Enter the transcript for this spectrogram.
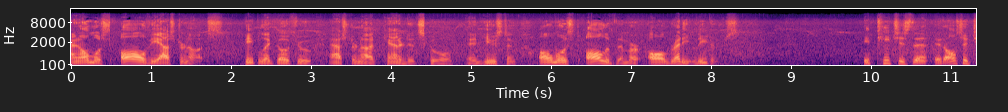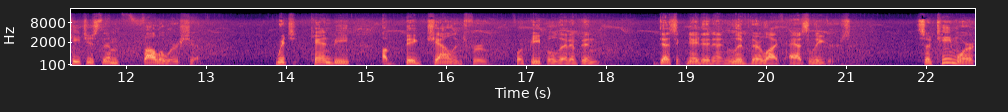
and almost all the astronauts people that go through astronaut candidate school in Houston, almost all of them are already leaders. It teaches them, it also teaches them followership, which can be a big challenge for, for people that have been designated and lived their life as leaders. So teamwork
